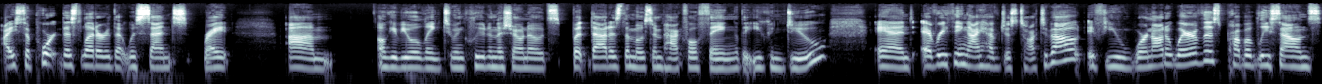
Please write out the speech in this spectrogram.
I support this letter that was sent, right? Um I'll give you a link to include in the show notes, but that is the most impactful thing that you can do. And everything I have just talked about, if you were not aware of this, probably sounds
